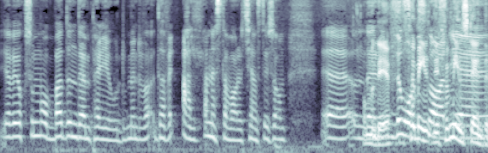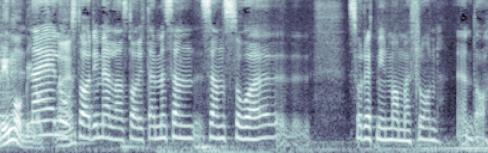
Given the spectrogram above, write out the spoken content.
jag var också mobbad under en period, men det, var, det har väl alla nästan varit känns det som. Eh, under men det förmin- det förminskar inte din mobbing Nej, lågstadie, mellanstadiet där. Men sen, sen så, eh, så röt min mamma ifrån en dag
